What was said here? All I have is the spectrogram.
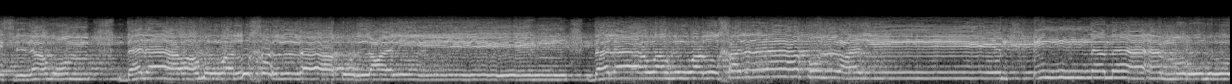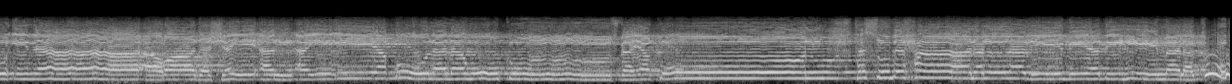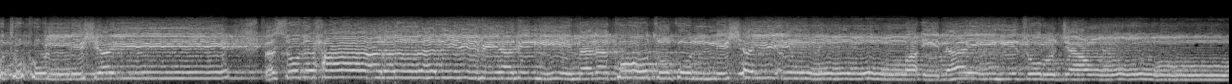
مثلهم بلى وهو الخلاق العليم بلى وهو الخلاق العليم. إنما أمره إذا أراد شيئا أن يقول له كن فيكون. فسبحان الذي بيده ملكوت كل شيء. فسبحان الذي وإليه ترجعون.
